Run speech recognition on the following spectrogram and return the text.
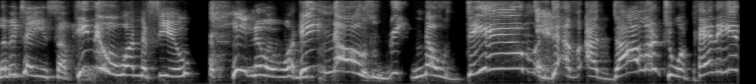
Let me tell you something. He knew it wasn't a few. He knew it wasn't. He knows knows damn a dollar to a penny in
